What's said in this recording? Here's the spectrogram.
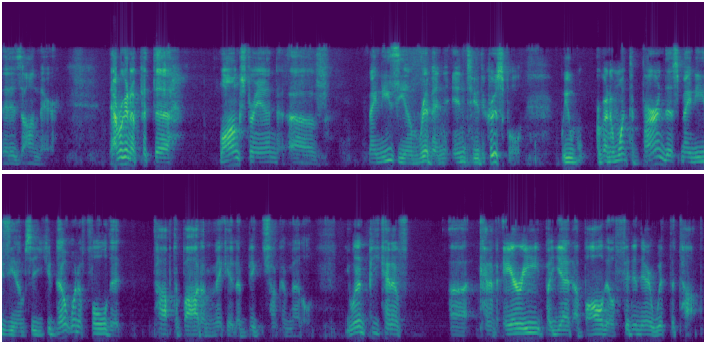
that is on there. Now we're going to put the long strand of magnesium ribbon into the crucible. We are going to want to burn this magnesium so you don't want to fold it top to bottom, make it a big chunk of metal. You want to be kind of uh, kind of airy, but yet a ball that'll fit in there with the top.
